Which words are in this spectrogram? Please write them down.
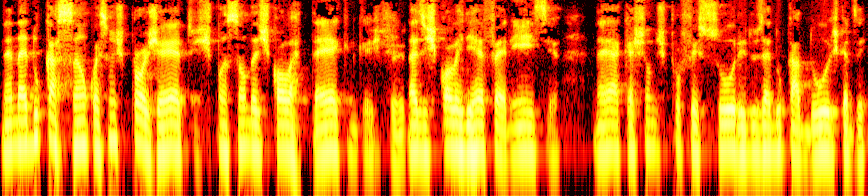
né? na educação, quais são os projetos, expansão das escolas técnicas, Sim. das escolas de referência, né? a questão dos professores, dos educadores, quer dizer,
